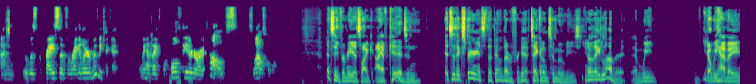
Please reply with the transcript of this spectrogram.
And it was the price of a regular movie ticket. We had like the whole theater to ourselves. So that was cool. And see, for me, it's like I have kids and it's an experience that they'll never forget taking them to movies. You know, they love it. And we, you know, we have a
